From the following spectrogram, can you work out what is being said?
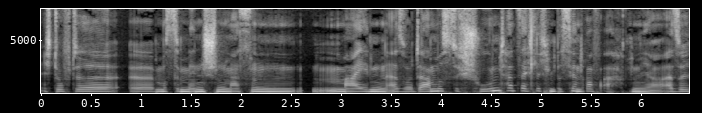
Ich durfte, äh, musste Menschenmassen meiden. Also da musste ich schon tatsächlich ein bisschen drauf achten, ja. Also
